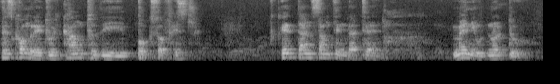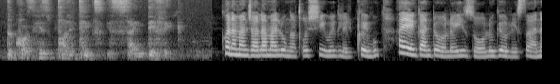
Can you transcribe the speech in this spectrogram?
this comrade will come to the books of history. He had done something that uh, many would not do because his politics is scientific. Khona manjalo amalunga axoshiwe kuleli qembu aye enkantolo izolo kuyolwisana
